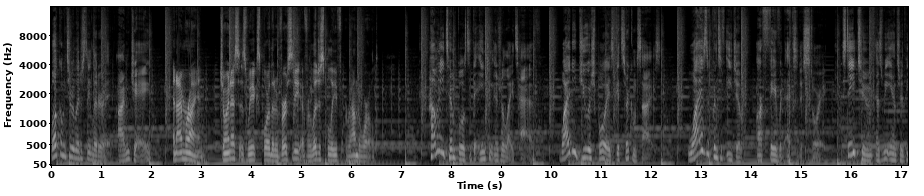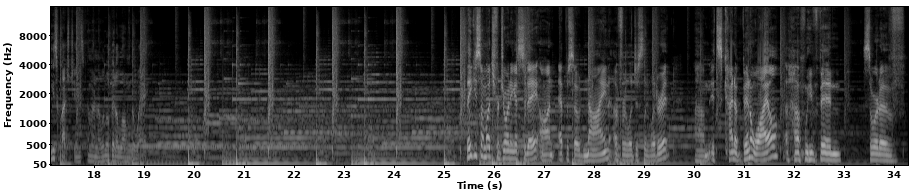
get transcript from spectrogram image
Welcome to Religiously Literate. I'm Jay. And I'm Ryan. Join us as we explore the diversity of religious belief around the world. How many temples did the ancient Israelites have? Why do Jewish boys get circumcised? Why is the Prince of Egypt our favorite Exodus story? Stay tuned as we answer these questions and learn a little bit along the way. Thank you so much for joining us today on episode nine of Religiously Literate. Um, it's kind of been a while. Uh, we've been sort of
